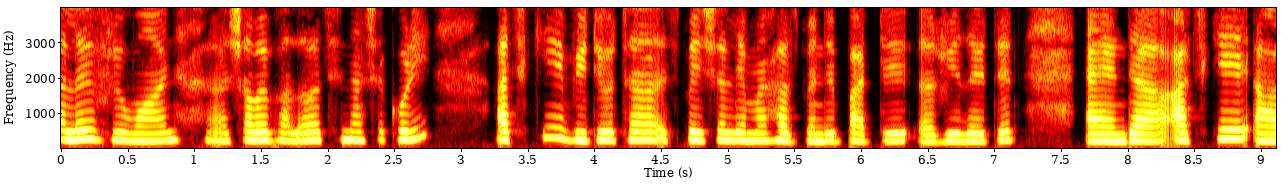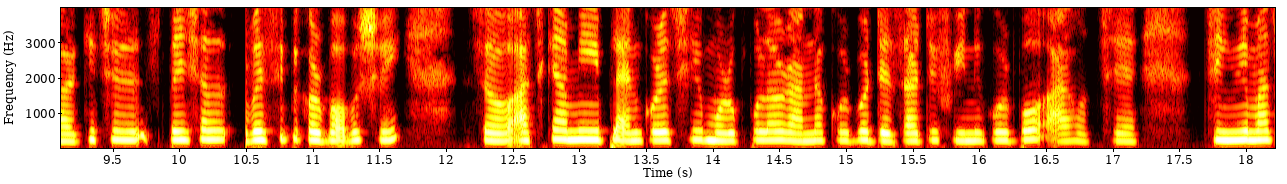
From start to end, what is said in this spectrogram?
হ্যালো এভরিওয়ান সবাই ভালো আছেন, আশা করি। আজকে ভিডিওটা স্পেশালি আমার হাজব্যান্ডের বার্থডে রিলেটেড অ্যান্ড আজকে আর কিছু স্পেশাল রেসিপি করব অবশ্যই। সো আজকে আমি প্ল্যান করেছি মোরগ পোলাও রান্না করব ডেজার্টে ফিনি করব, আর হচ্ছে চিংড়ি মাছ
